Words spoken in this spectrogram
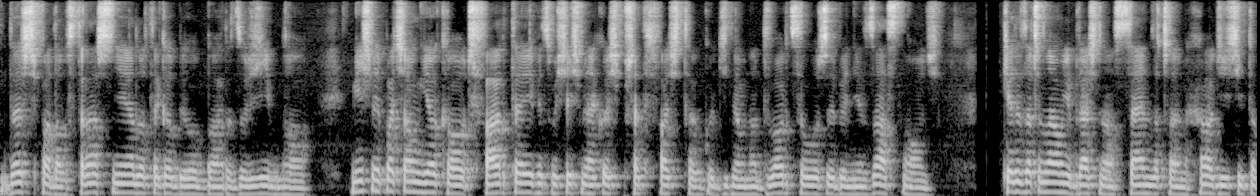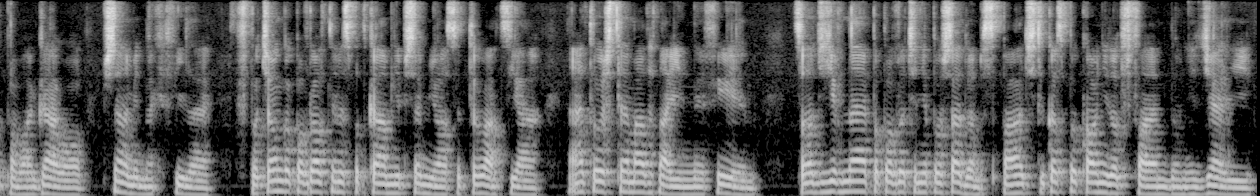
Deszcz padał strasznie, a do tego było bardzo zimno. Mieliśmy pociągi około czwartej, więc musieliśmy jakoś przetrwać tę godzinę na dworcu, żeby nie zasnąć. Kiedy zaczynało mnie brać na sen, zacząłem chodzić i to pomagało, przynajmniej na chwilę. W pociągu powrotnym spotkała mnie przemiła sytuacja, ale to już temat na inny film. Co dziwne, po powrocie nie poszedłem spać, tylko spokojnie dotrwałem do niedzieli.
